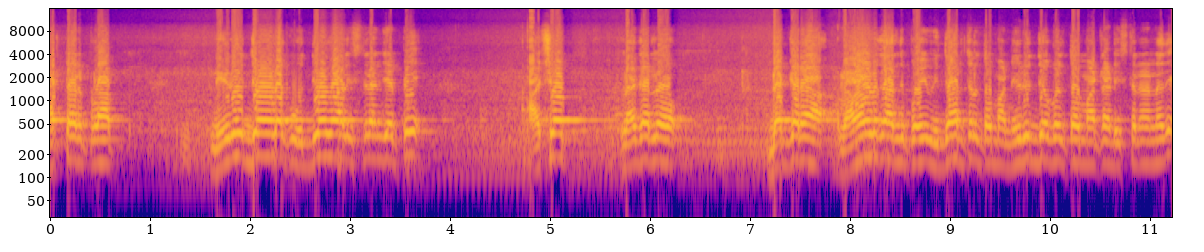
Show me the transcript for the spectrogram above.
utter flop. నిరుద్యోగులకు ఉద్యోగాలు ఇస్తారని చెప్పి అశోక్ నగర్లో దగ్గర రాహుల్ గాంధీ పోయి విద్యార్థులతో మా నిరుద్యోగులతో మాట్లాడిస్తానన్నది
